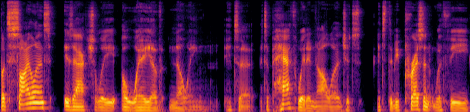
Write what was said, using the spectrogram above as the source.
But silence is actually a way of knowing. It's a it's a pathway to knowledge. It's it's to be present with the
